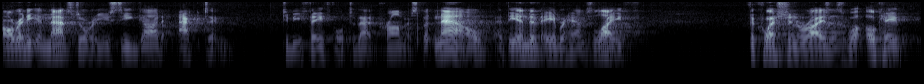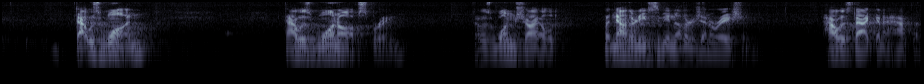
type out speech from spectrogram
already in that story, you see God acting to be faithful to that promise. But now, at the end of Abraham's life, the question arises well, okay, that was one. That was one offspring. That was one child. But now there needs to be another generation. How is that going to happen?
